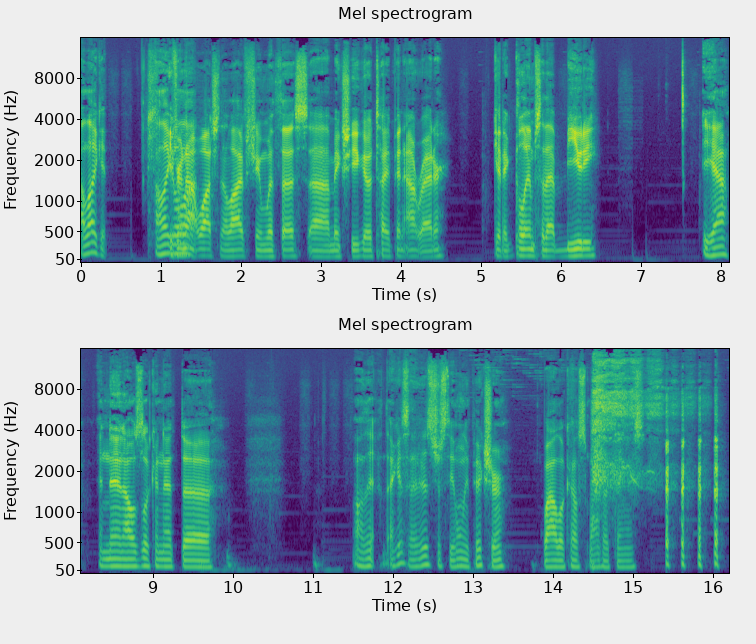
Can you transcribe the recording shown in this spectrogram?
I like it. I like if you're not watching the live stream with us, uh, make sure you go type in Outrider, get a glimpse of that beauty. Yeah, and then I was looking at uh Oh, that, I guess that is just the only picture. Wow, look how small that thing is.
